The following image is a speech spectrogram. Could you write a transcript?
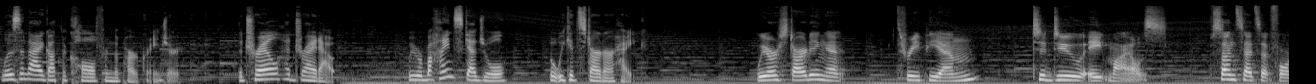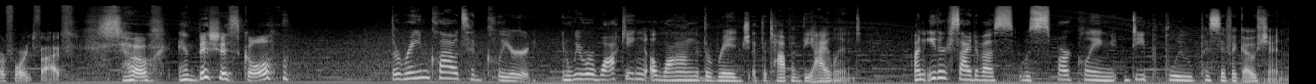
Liz and I got the call from the park ranger. The trail had dried out. We were behind schedule, but we could start our hike. We are starting at 3 p.m. to do eight miles. Sunsets at 4:45. So ambitious goal. The rain clouds had cleared, and we were walking along the ridge at the top of the island. On either side of us was sparkling, deep blue Pacific Ocean.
